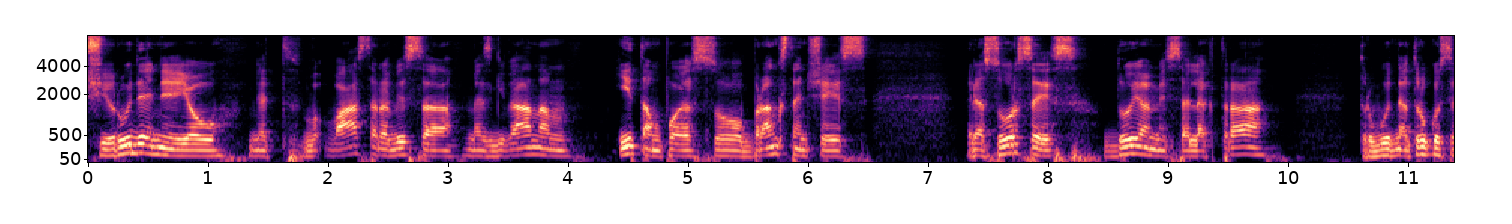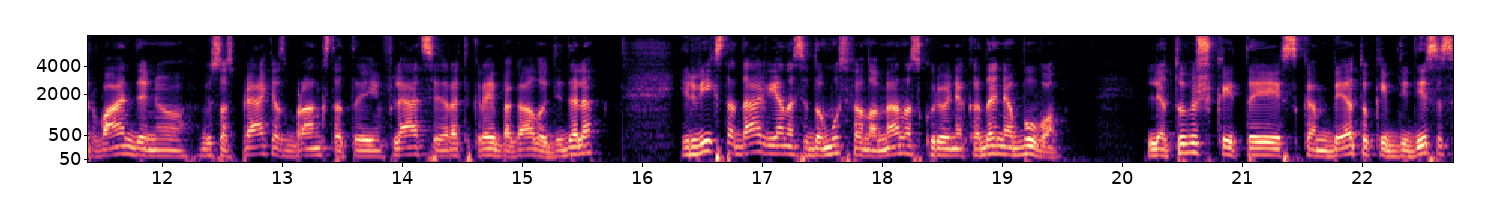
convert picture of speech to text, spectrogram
Šį rudenį jau net vasarą visą mes gyvenam įtampoje su brankstančiais resursais, dujomis, elektra, turbūt netrukus ir vandeniu, visos prekes branksta, tai infliacija yra tikrai be galo didelė. Ir vyksta dar vienas įdomus fenomenas, kurio niekada nebuvo. Lietuviškai tai skambėtų kaip didysis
